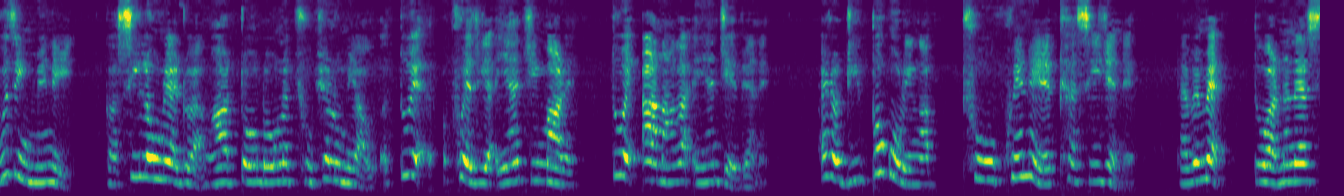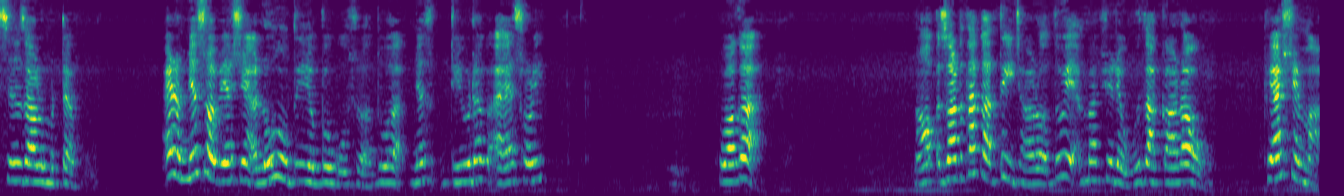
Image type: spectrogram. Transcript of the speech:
ဝစ်စီမင်းတွေ ကစီးလုံးတဲ့အတွက်ငါတုံတုံနဲ့ဖြိုဖျက်လို့မရဘူးသူ့ရဲ့အဖွဲ့ကြီးကအရန်ကြီးမားတယ်သူ့ရဲ့အာနာကအရန်ကျယ်ပြန့်တယ်အဲ့တော့ဒီပုံကိုယ်တွေကဖြိုခွင်းနေဖြတ်စည်းခြင်းတယ်ဒါပေမဲ့ तू ကနည်းနည်းစဉ်းစားလို့မတက်ဘူးအဲ့တော့မြတ်စွာဘုရားရှင်အလုံးစုံသိတဲ့ပုံကိုယ်ဆိုတော့ तू ကမြတ်ဒီဝဒကအဲ sorry ဟိုကနော်အဇာတတကတိထားတော့သူ့ရဲ့အမတ်ဖြစ်တဲ့ဝိသကာရကိုဖျားရှင်မှာ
